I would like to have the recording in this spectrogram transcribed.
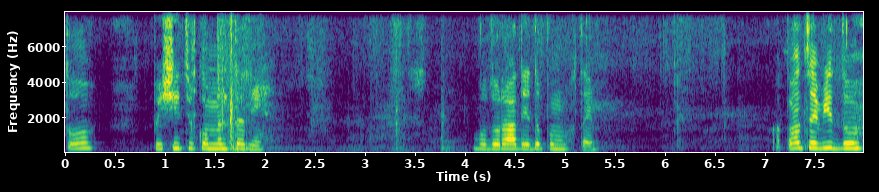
то пишіть у коментарі. Буду радий допомогти. А то це відео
